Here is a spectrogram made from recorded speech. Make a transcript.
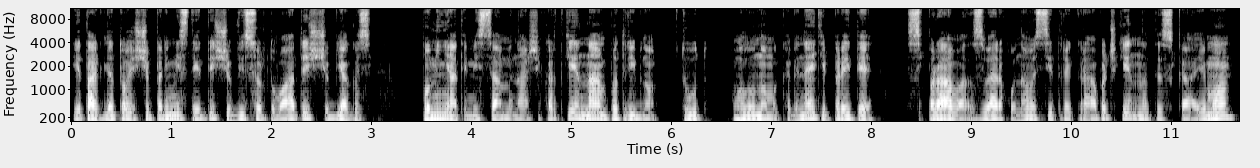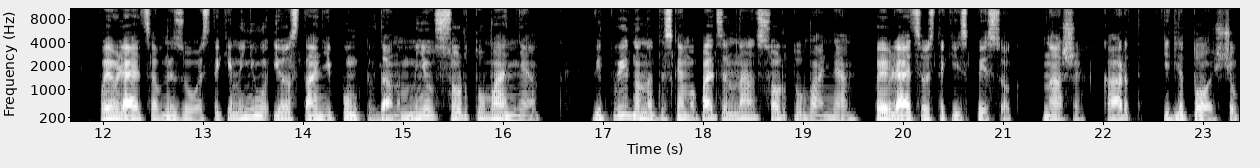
І так, для того, щоб перемістити, щоб відсортувати, щоб якось поміняти місцями наші картки, нам потрібно тут, в головному кабінеті, перейти справа зверху на ось ці три крапочки, натискаємо. Появляється внизу ось таке меню, і останній пункт в даному меню сортування. Відповідно, натискаємо пальцем на сортування. Появляється ось такий список наших карт, і для того, щоб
